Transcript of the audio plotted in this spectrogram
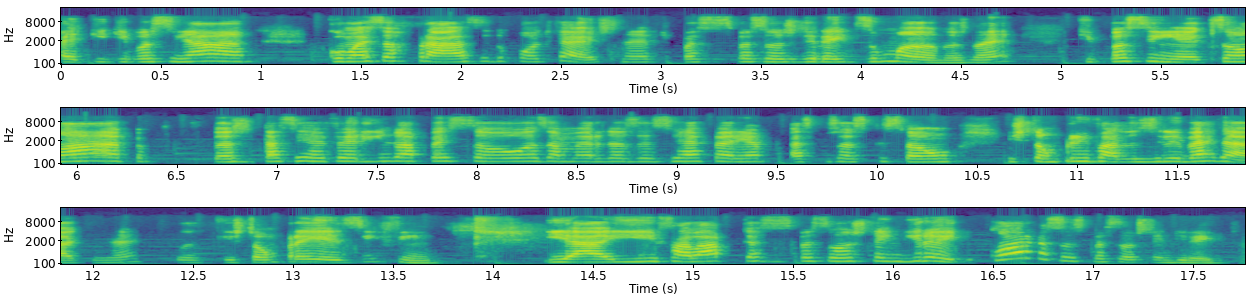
é que, tipo assim, ah, como essa frase do podcast, né? Tipo, essas pessoas de direitos humanos, né? Tipo assim, é que são, ah, está se referindo a pessoas, a maioria das vezes se referem às pessoas que estão, estão privadas de liberdade, né? Que estão presas, enfim. E aí falar porque essas pessoas têm direito. Claro que essas pessoas têm direito.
